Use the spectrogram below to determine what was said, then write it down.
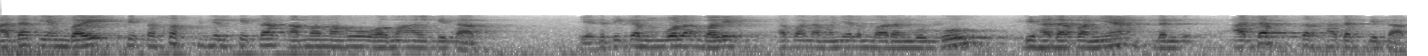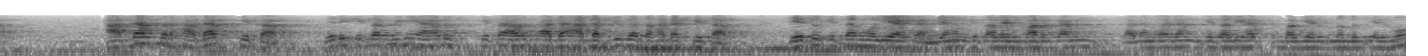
adab yang baik kita sahihil kitab amamahu wa ma'al kitab ya ketika membolak-balik apa namanya lembaran buku di hadapannya dan adab terhadap kitab. Adab terhadap kitab. Jadi kitab ini harus kita harus ada adab juga terhadap kitab. Yaitu kita muliakan, jangan kita lemparkan. Kadang-kadang kita lihat sebagian penuntut ilmu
